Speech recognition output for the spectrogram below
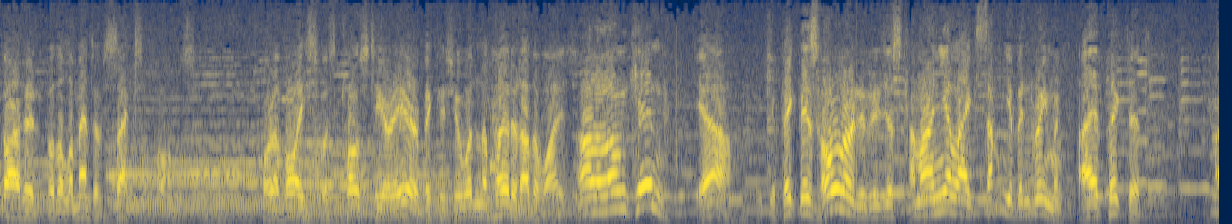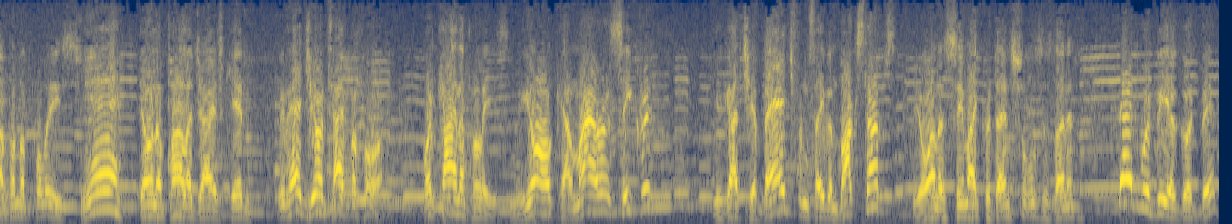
bartered for the lament of saxophones, where a voice was close to your ear because you wouldn't have heard it otherwise. All alone, kid? Yeah, Did you pick this hole, or did it just come on you like something you've been dreaming? I picked it. I'm from the police. Yeah? Don't apologize, kid. We've had your type before. What kind of police? New York, Elmira, secret? You got your badge from saving box tops? You want to see my credentials? Is that it? That would be a good bit.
